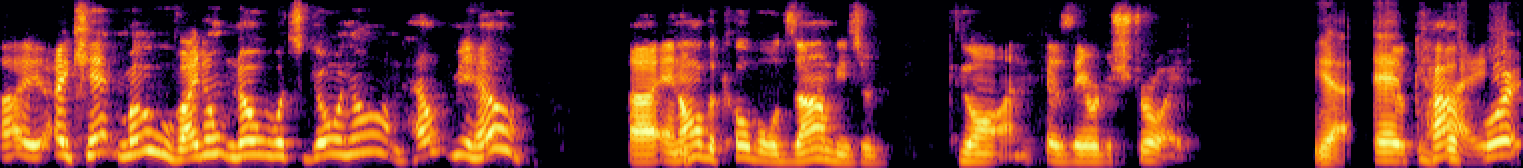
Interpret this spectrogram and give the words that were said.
I, I can't move. I don't know what's going on. Help me, help. Uh, and all the kobold zombies are gone because they were destroyed. Yeah. And Kai- before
